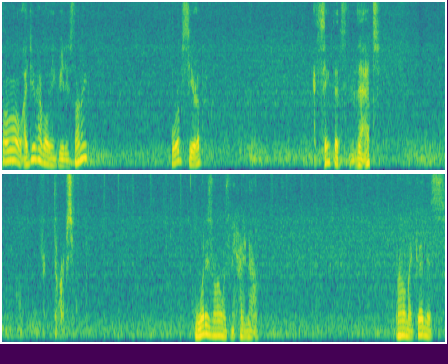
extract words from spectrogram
Oh, I do have all the ingredients, don't I? Orb syrup. I think that's that. The orb syrup. What is wrong with me right now? Oh my goodness.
